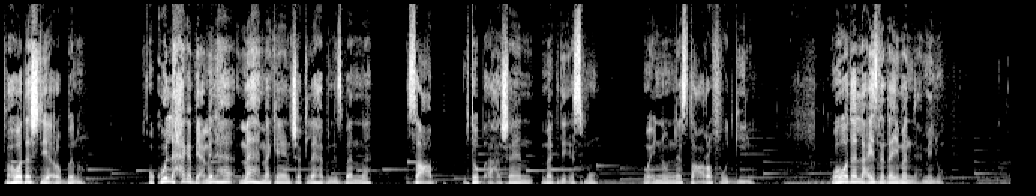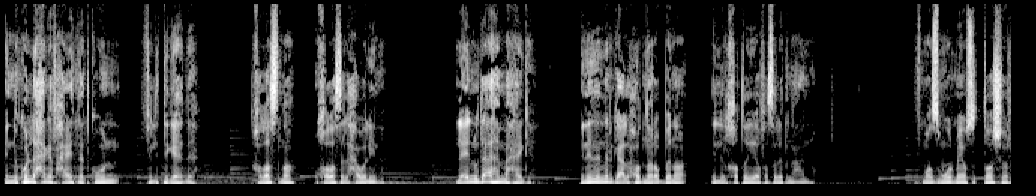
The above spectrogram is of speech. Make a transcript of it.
فهو ده اشتياق ربنا. وكل حاجة بيعملها مهما كان شكلها بالنسبة لنا صعب بتبقى عشان مجد اسمه وإنه الناس تعرفه وتجيله. وهو ده اللي عايزنا دايما نعمله إن كل حاجة في حياتنا تكون في الاتجاه ده خلاصنا وخلاص اللي حوالينا. لأنه ده أهم حاجة إننا نرجع لحضن ربنا اللي الخطية فصلتنا عنه. في مزمور 116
